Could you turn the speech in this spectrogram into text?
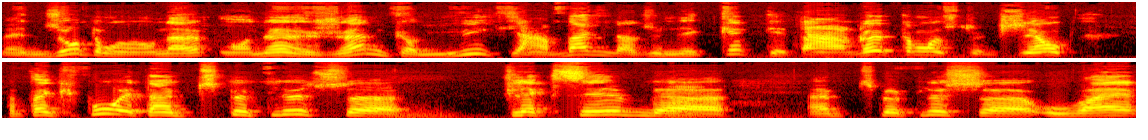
Mais nous autres, on a, on a un jeune comme lui qui embarque dans une équipe qui est en reconstruction. Fait qu'il faut être un petit peu plus euh, flexible, euh, un petit peu plus euh, ouvert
